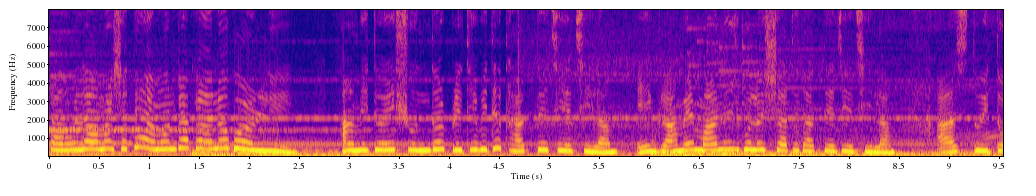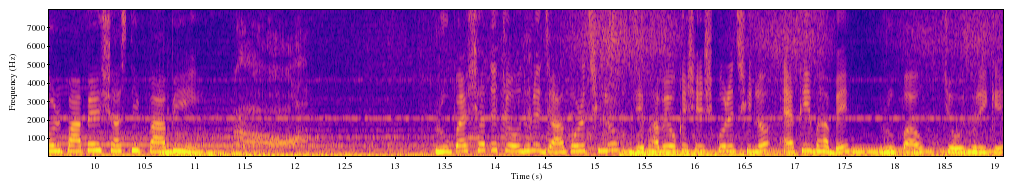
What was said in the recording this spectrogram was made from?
তাহলে আমার সাথে এমনটা কেন করলি? আমি তো এই সুন্দর পৃথিবীতে থাকতে চেয়েছিলাম। এই গ্রামের মানুষগুলোর সাথে থাকতে চেয়েছিলাম। আজ তুই তোর পাপের শাস্তি পাবি। রূপার সাথে চৌধুরী যা করেছিল, যেভাবে ওকে শেষ করেছিল, একইভাবে রূপাও চৌধুরীকে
